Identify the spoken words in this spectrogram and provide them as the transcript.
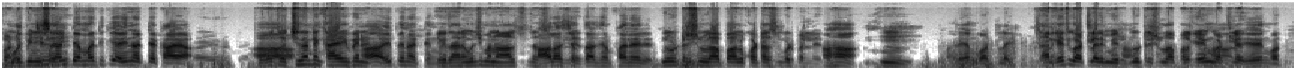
పండు ఫినిష్ అయ్యి వచ్చిందంటే మట్టికి అయినట్టే కాయ. కోత వచ్చిందంటే ఇంకా ఆ, అయిపోయినట్టు ఇక. దాని గురించి మనం ఆలోచించాల్సిన ఆలోచించాల్సిన పనే లేదు. న్యూట్రిషన్ లోపాలు కొట్టాల్సిన కూడా పని లేదు. ఏం కొట్టలేదు దానికైతే కొట్టలేదు మీరు. న్యూట్రిషన్ లోపాలకి ఏం కొట్టలేదు. ఏం కొట్టలేదు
